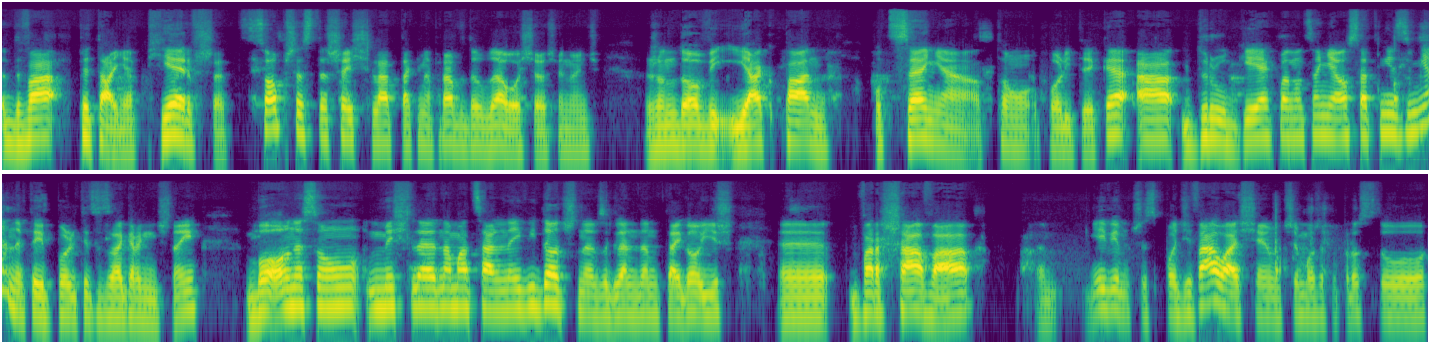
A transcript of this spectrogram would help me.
dwa pytania. Pierwsze, co przez te sześć lat tak naprawdę udało się osiągnąć rządowi i jak pan ocenia tą politykę, a drugie, jak pan ocenia ostatnie zmiany w tej polityce zagranicznej, bo one są, myślę, namacalne i widoczne względem tego, iż e, Warszawa, nie wiem, czy spodziewała się, czy może po prostu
